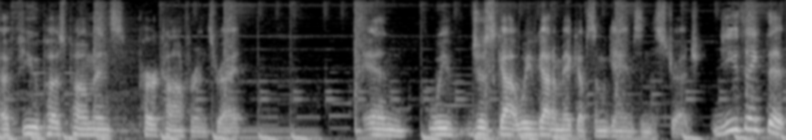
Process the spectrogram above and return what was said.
a few postponements per conference, right? And we've just got we've got to make up some games in the stretch. Do you think that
